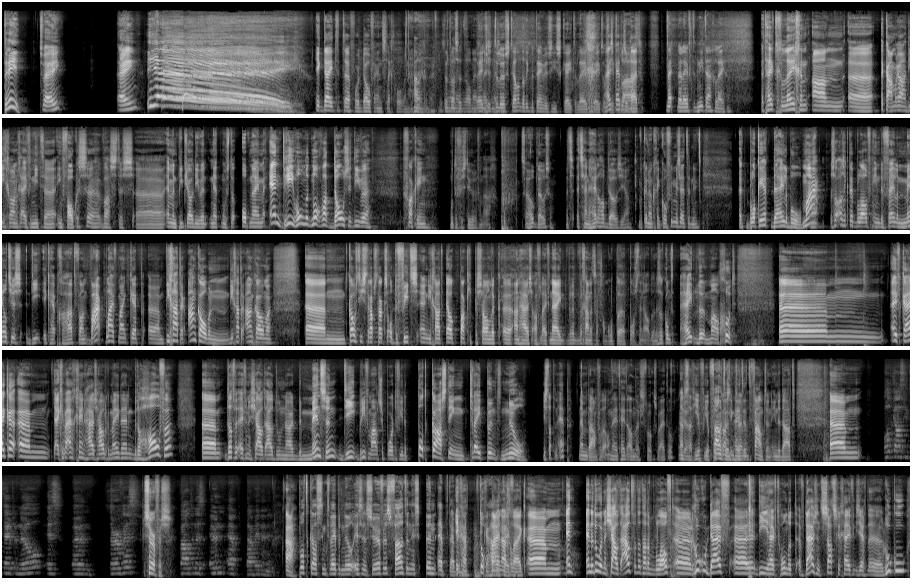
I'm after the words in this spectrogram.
Drie. Twee. Eén. Yay! Ik deed het eh, voor doof en slechthoren. Oh, Dus dat was wel het. net- Beetje netjes, teleurstellend dat ik meteen weer zie skaten lezen. Skaten Hij weer kijkt dus op tijd. Nee, daar heeft het niet aan gelegen. Het heeft gelegen aan eh, de camera die gewoon nog even niet eh, in focus eh, was. Dus, eh, en mijn piepshow die we net moesten opnemen. En 300 nog wat dozen die we fucking moeten versturen vandaag. Het is een hoop dozen. Het, het zijn een hele hoop dozen, ja. We kunnen ook geen koffie meer zetten nu. Het blokkeert de hele boel. Maar, Ja. zoals ik het beloof in de vele mailtjes die ik heb gehad van... waar blijft mijn cap? Ehm, die gaat er aankomen. Die gaat er aankomen. Ehm Koos die strapt straks op de fiets en die gaat elk pakje persoonlijk eh, aan huis afleveren. Nee, we, we gaan het straks allemaal op eh, PostNL doen. Dus dat komt helemaal goed. Ehm, even kijken. Ja, ik heb eigenlijk geen huishoudelijke mededeling. Behalve ehm, dat we even een shout-out doen naar de mensen die brievenmalig supporten via de podcasting 2.0. Is dat een app? Neem het aan voor wel. Nee, het heet anders volgens mij, toch? Nou, dat Ja. staat hier via Fountain podcasting heet 2.0. het. Fountain, inderdaad. Ehm, Podcasting 2.0 is een service. service. Fountain is een app daar binnenin. Ah, Podcasting 2.0 is een service. Fountain is een app ik daarbinnen. had toch Ik herhaal bijna het even. gelijk. Ehm, en, en dan doen we een shout-out, want dat hadden we beloofd. Eh Roekoe Duif, eh, die heeft 100 of 1000 sats gegeven. Die zegt eh Roekoe,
